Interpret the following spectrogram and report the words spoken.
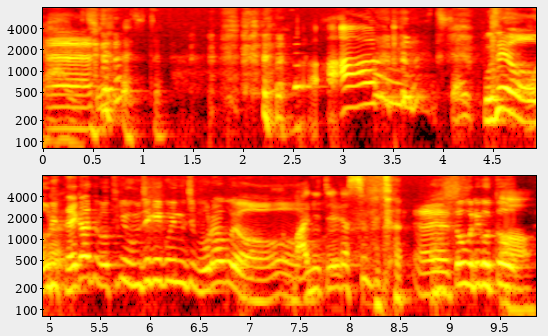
야 에, 미치겠다 진짜. 아 진짜 보세요. 우리 대가들 어떻게 움직이고 있는지 보라고요. 많이 찔렸습니다. 에, 또 그리고 또 어.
